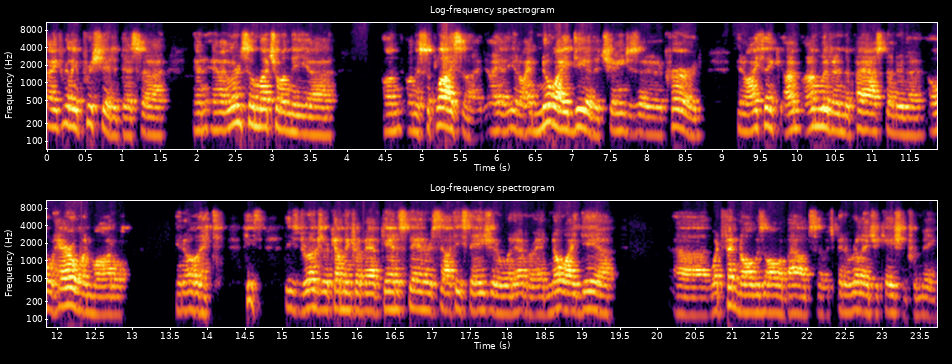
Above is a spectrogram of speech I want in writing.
I really appreciated this uh, and and i learned so much on the uh, on, on the supply side. I, you know, I had no idea the changes that had occurred. You know, I think I'm, I'm living in the past under the old heroin model, you know, that these, these drugs are coming from Afghanistan or Southeast Asia or whatever. I had no idea uh, what fentanyl was all about. So it's been a real education for me.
